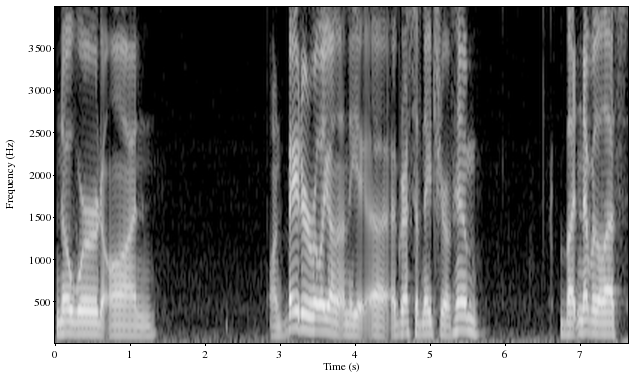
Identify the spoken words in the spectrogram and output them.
No word on on Bader really on, on the uh, aggressive nature of him, but nevertheless,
